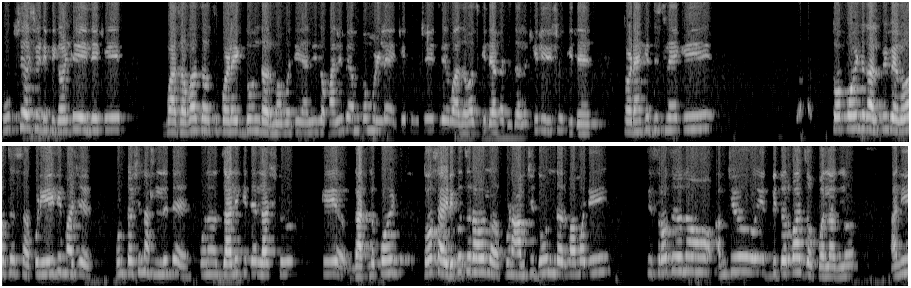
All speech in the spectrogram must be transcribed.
खुबशी अशी डिफिकल्टी येयली की वाजावाज जावचो पडलो एक दोन धर्मा मदीं आनी लोकांनी बी आमकां म्हणलें की तुमचे इतले वाजावाज कित्या खातीर जालो कितें इश्यू कितें थोड्यांक कितें दिसलें की तो पॉयंट घालपी वेगळोच आसा पूण येयली म्हाजेर पूण तशें नासलें तें. पूण जालें कितें लास्ट की घातलो पॉयंट तो सायडीकूच रावलो पूण आमची दोन धर्मा मदीं तिसरो येवन आमच्यो भितर वाद जावपाक लागलो. आनी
